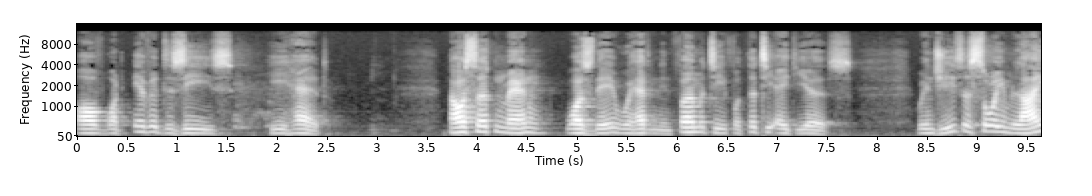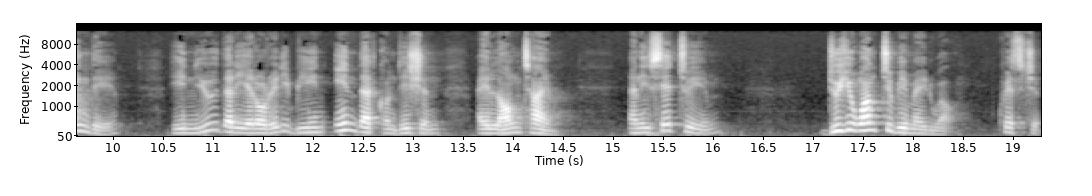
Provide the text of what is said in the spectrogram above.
of whatever disease he had. Now, a certain man was there who had an infirmity for 38 years. When Jesus saw him lying there, he knew that he had already been in that condition a long time. And he said to him, Do you want to be made well? Question.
